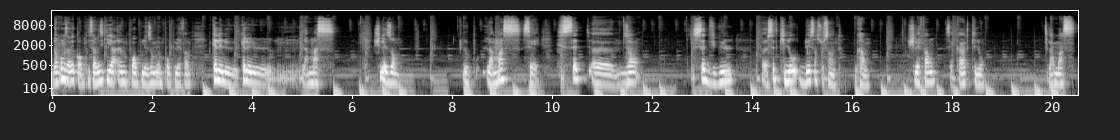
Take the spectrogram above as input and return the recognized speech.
Donc, comme vous avez compris, ça veut dire qu'il y a un poids pour les hommes et un poids pour les femmes. Quelle est, le, quelle est le, la masse Chez les hommes, la masse, c'est 7, euh, disons, 7,7 kg 260 grammes. Chez les femmes, c'est 4 kg. La masse.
